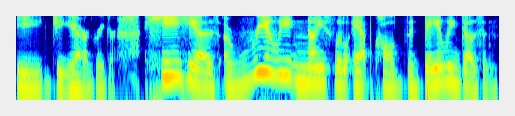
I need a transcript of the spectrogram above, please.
E G E R, Greger. He has a really nice little app called the Daily Dozen.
